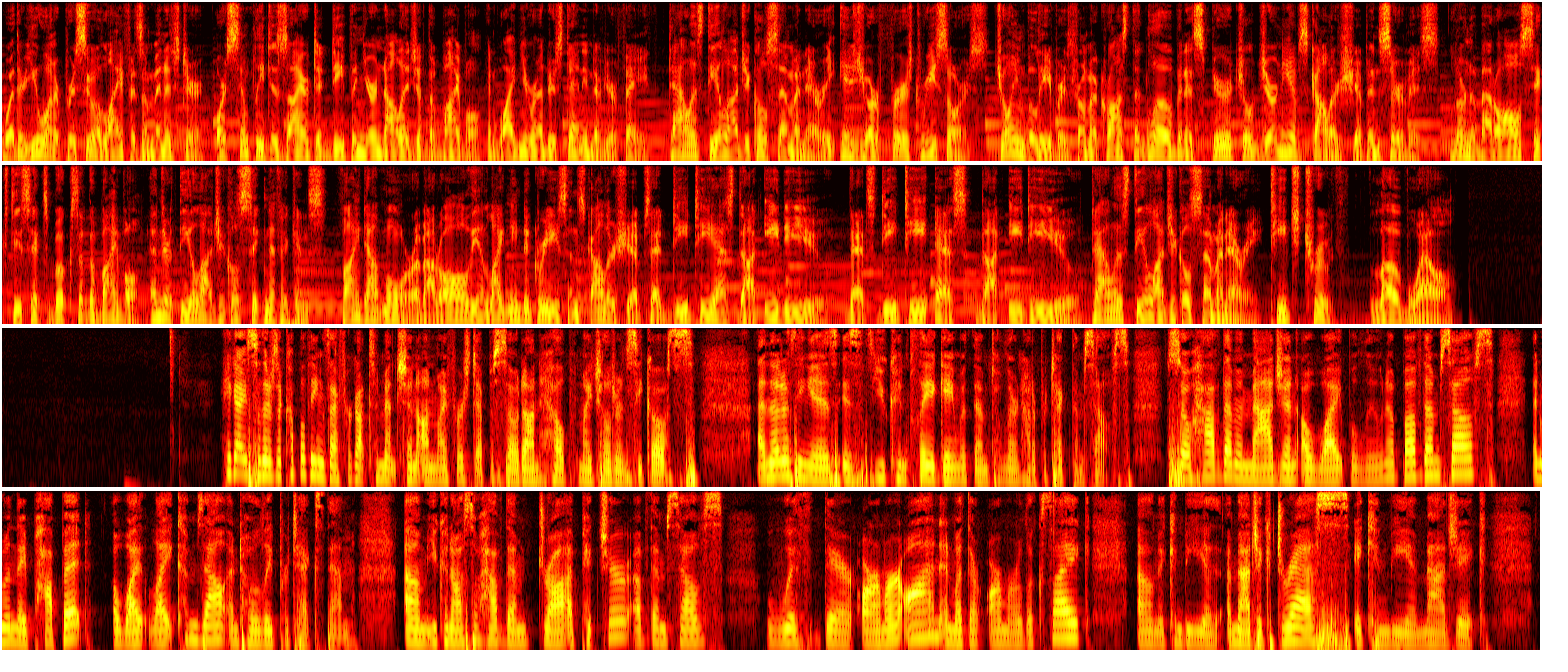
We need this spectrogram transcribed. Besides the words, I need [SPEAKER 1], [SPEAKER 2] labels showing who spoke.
[SPEAKER 1] Whether you want to pursue a life as a minister or simply desire to deepen your knowledge of the Bible and widen your understanding of your faith, Dallas Theological Seminary is your first resource. Join believers from across the globe in a spiritual journey of scholarship and service. Learn about all 66 books of the Bible and their theological significance. Find out more about all the enlightening degrees and scholarships at dts.edu. That's dts.edu. Dallas Theological Seminary. Teach truth love well.
[SPEAKER 2] Hey guys, so there's a couple things I forgot to mention on my first episode on Help My Children See Ghosts. Another thing is is you can play a game with them to learn how to protect themselves. So have them imagine a white balloon above themselves, and when they pop it, a white light comes out and totally protects them. Um, you can also have them draw a picture of themselves with their armor on and what their armor looks like. Um, it can be a, a, magic dress. It can be a magic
